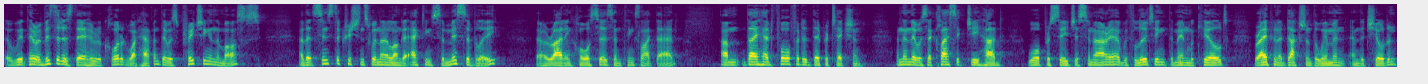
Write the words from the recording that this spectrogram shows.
we, there were visitors there who recorded what happened. There was preaching in the mosques uh, that since the Christians were no longer acting submissively, they were riding horses and things like that, um, they had forfeited their protection. And then there was a classic jihad war procedure scenario with looting, the men were killed, rape and abduction of the women and the children.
